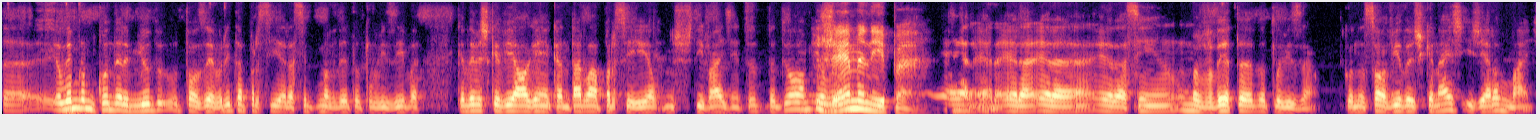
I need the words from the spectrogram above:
Uh, eu lembro-me quando era miúdo, o Tosé Brito aparecia, era sempre uma vedeta televisiva. Cada vez que havia alguém a cantar, lá aparecia ele nos festivais e tudo. Portanto, Gemini, pá! Era, era, era, era, era assim uma vedeta da televisão. Quando só havia dois canais e já eram demais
